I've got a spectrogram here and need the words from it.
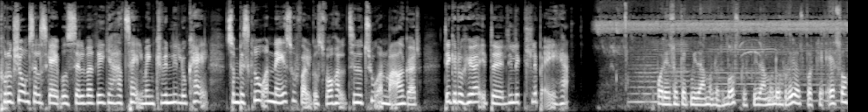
Produktionsselskabet Selva Rika har talt med en kvindelig lokal, som beskriver NATO-folkets forhold til naturen meget godt. Det kan du høre et øh, lille klip af her. Por eso que cuidamos los bosques, cuidamos los ríos, porque eso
